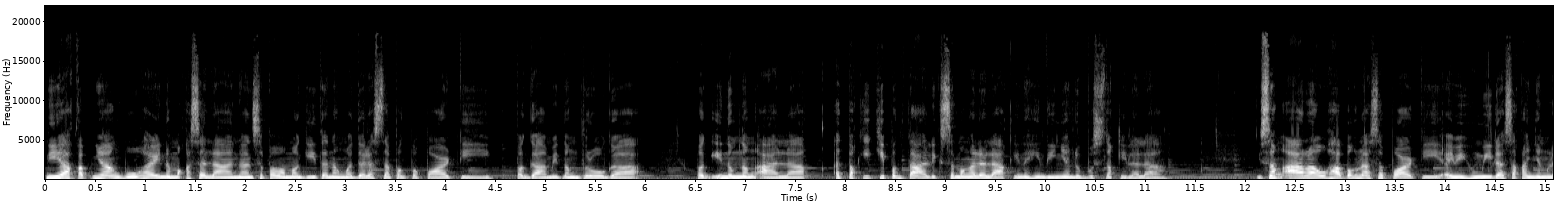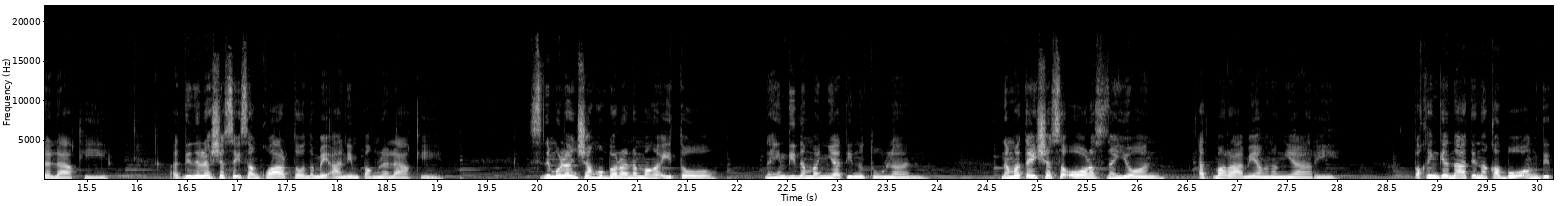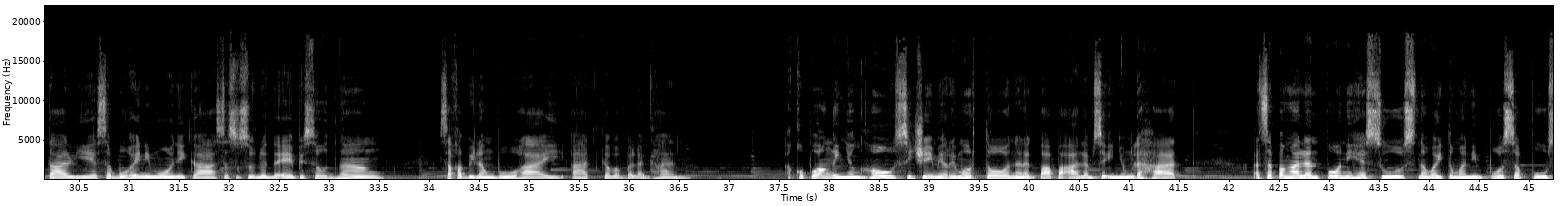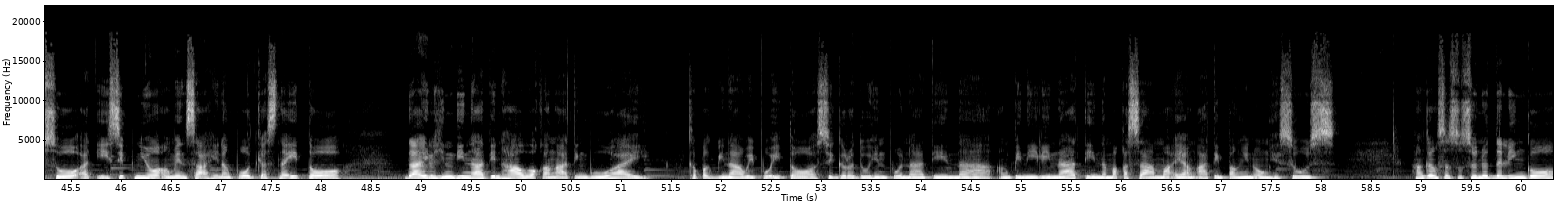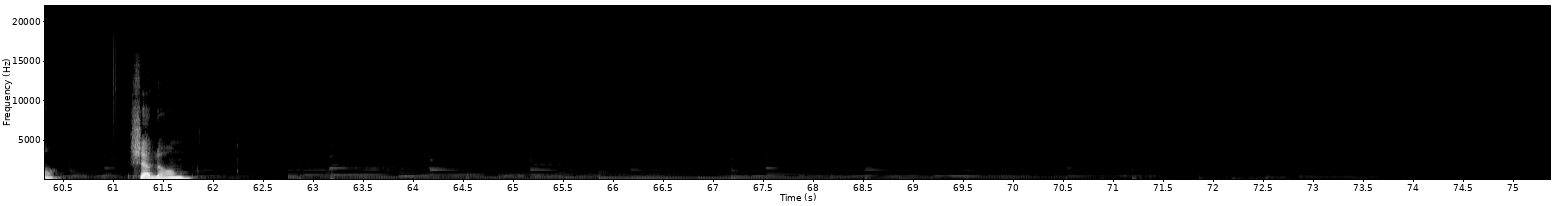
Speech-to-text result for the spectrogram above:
Niyakap niya ang buhay na makasalanan sa pamamagitan ng madalas na pagpaparty, paggamit ng droga, pag-inom ng alak, at pakikipagtalik sa mga lalaki na hindi niya lubos na kilala. Isang araw habang nasa party ay may humila sa kanyang lalaki at dinala siya sa isang kwarto na may anim pang lalaki. Sinimulan siyang hubaran ng mga ito na hindi naman niya tinutulan. Namatay siya sa oras na yon at marami ang nangyari. Pakinggan natin ang kabuoang detalye sa buhay ni Monica sa susunod na episode ng Sa Kabilang Buhay at Kababalaghan. Ako po ang inyong host, si Jamie Remorto na nagpapaalam sa inyong lahat at sa pangalan po ni Jesus naway tumanim po sa puso at isip nyo ang mensahe ng podcast na ito dahil hindi natin hawak ang ating buhay. Kapag binawi po ito, siguraduhin po natin na ang pinili natin na makasama ay ang ating Panginoong Jesus. Hanggang sa susunod na linggo, Shalom.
